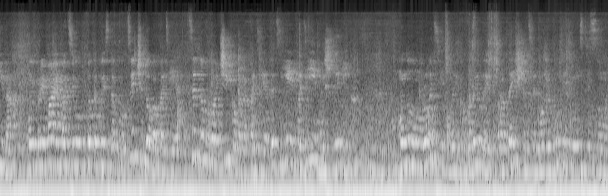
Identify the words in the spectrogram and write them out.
стінах ми приймаємо цю фотовиставку. Це чудова подія, це довгоочікувана подія. До цієї події ми йшли рік. Минулому році ми говорили про те, що це може бути в місті Суми.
